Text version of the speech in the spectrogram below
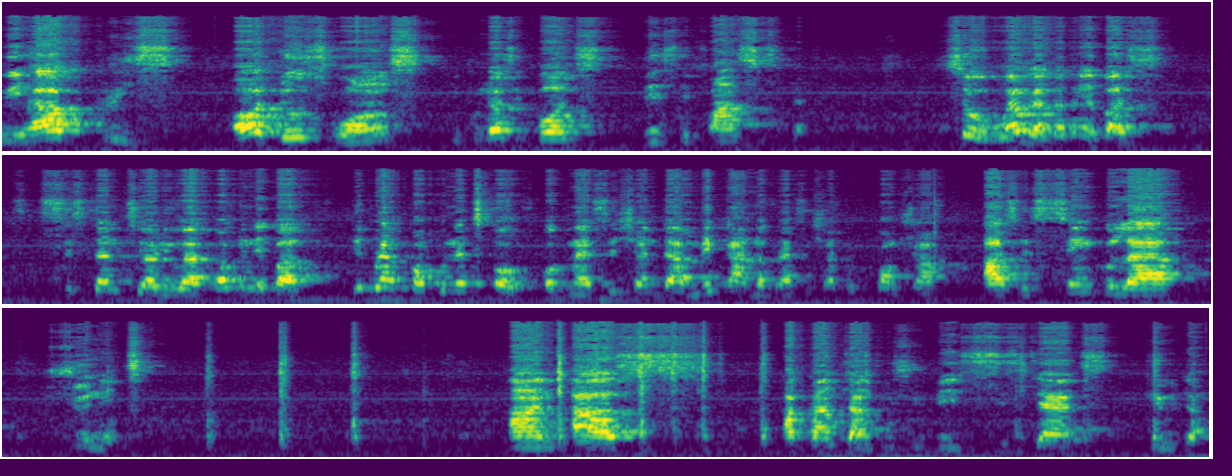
we have grease. All those ones, we could not but this is a fan system. So when we are talking about system theory, we are talking about different components of organization that make an organization to function as a singular unit. And as accountant, we should be systems builder.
